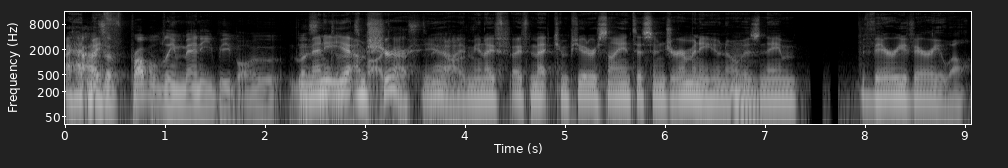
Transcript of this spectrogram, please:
I had my as of probably many people who listen many to yeah i'm sure podcast, to be yeah i mean i've i've met computer scientists in germany who know his Mhm. name very very well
